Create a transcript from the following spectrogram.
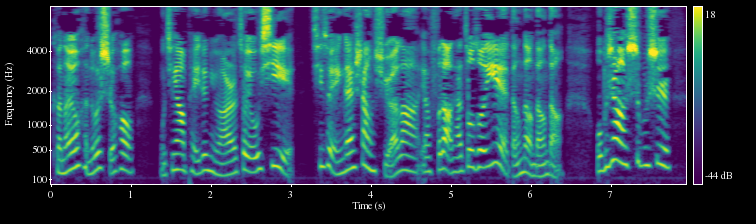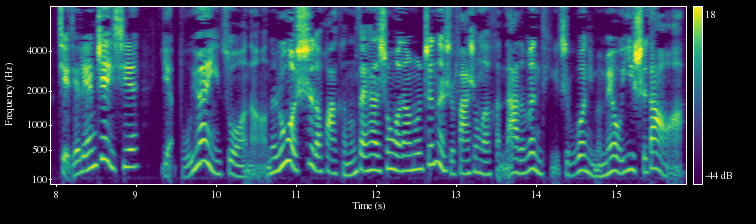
可能有很多时候母亲要陪着女儿做游戏，七岁应该上学了，要辅导她做作业等等等等。我不知道是不是姐姐连这些也不愿意做呢？那如果是的话，可能在他的生活当中真的是发生了很大的问题，只不过你们没有意识到啊。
